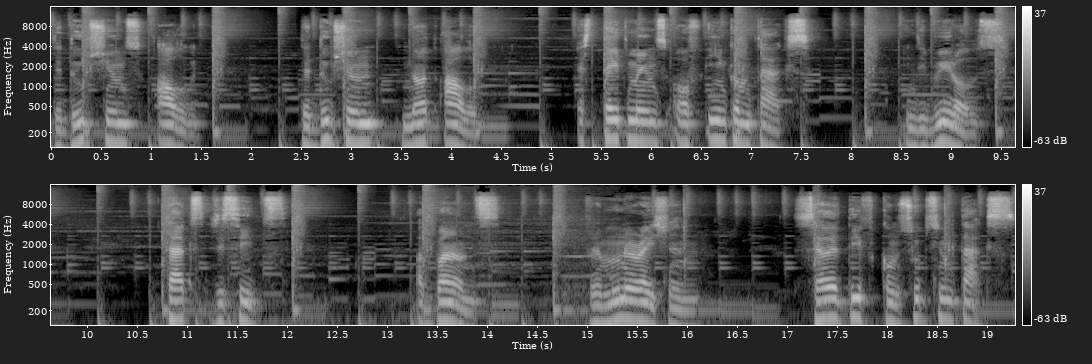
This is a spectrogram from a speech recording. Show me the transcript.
deductions allowed, deduction not allowed, statements of income tax, individuals, tax receipts, advance, remuneration selective consumption tax,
